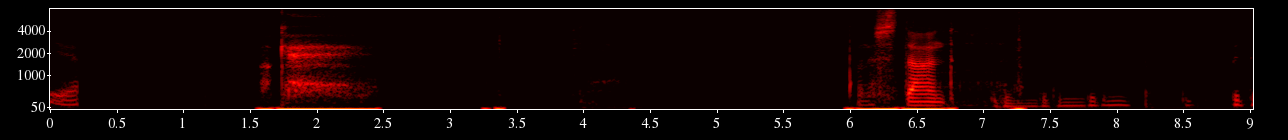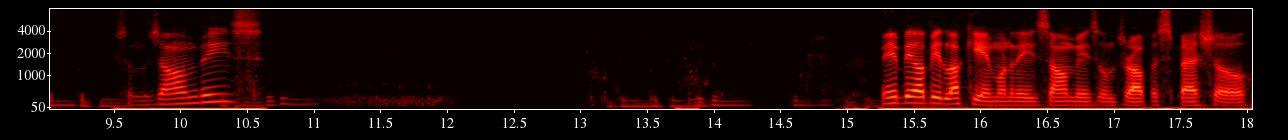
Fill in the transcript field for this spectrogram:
Yeah. Okay. I'm gonna stand some zombies. Maybe I'll be lucky and one of these zombies will drop a special.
